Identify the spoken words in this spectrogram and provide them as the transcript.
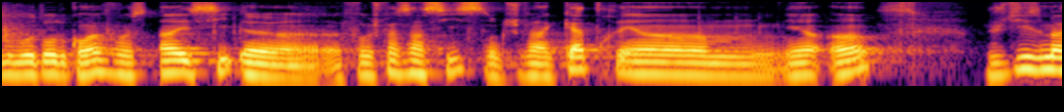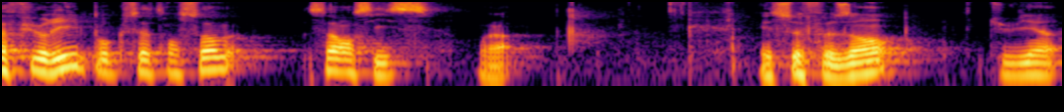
Nouveau tour de combat, il faut, euh, que je fasse un 6. Donc je fais un 4 et un, et un 1. J'utilise ma furie pour que ça transforme ça en 6. Voilà. Et ce faisant, tu viens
